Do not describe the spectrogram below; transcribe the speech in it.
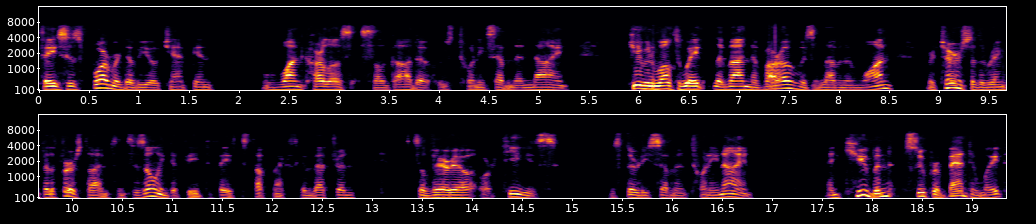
faces former WO champion Juan Carlos Salgado, who's 27 and 9. Cuban welterweight Levan Navarro, who's 11 and 1, returns to the ring for the first time since his only defeat to face tough Mexican veteran Silverio Ortiz, who's 37 and 29. And Cuban super bantamweight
